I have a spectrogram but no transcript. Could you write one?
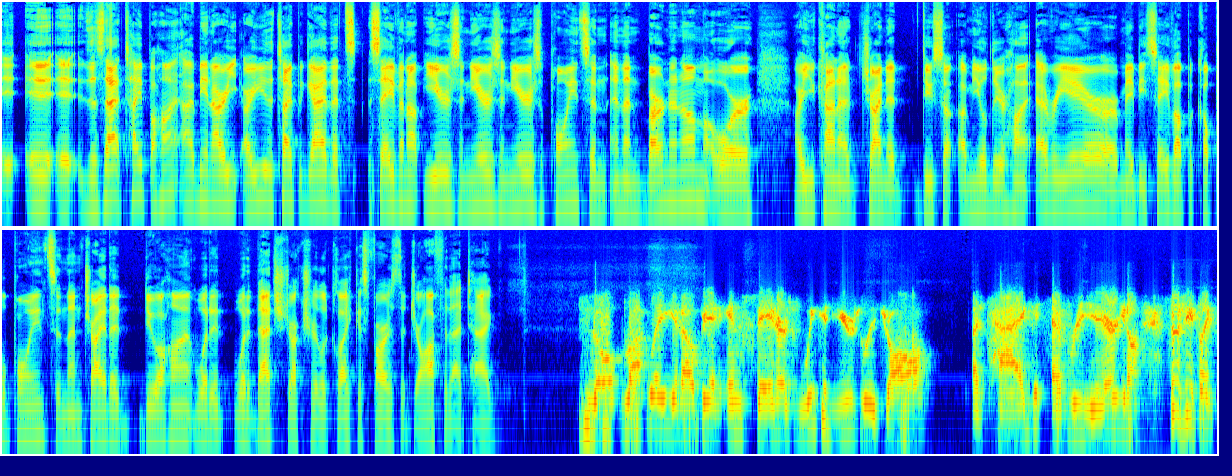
it, it, it, does that type of hunt? I mean, are you, are you the type of guy that's saving up years and years and years of points and, and then burning them, or are you kind of trying to do some, a mule deer hunt every year, or maybe save up a couple points and then try to do a hunt? What did what did that structure look like as far as the draw for that tag? No, luckily, you know, being in staters, we could usually draw a tag every year. You know, especially it's like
